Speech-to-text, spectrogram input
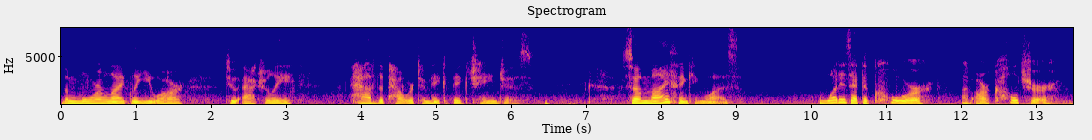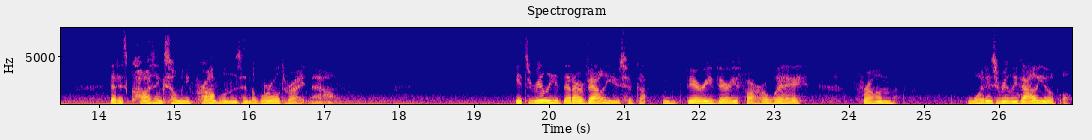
the more likely you are to actually have the power to make big changes. So, my thinking was what is at the core of our culture that is causing so many problems in the world right now? It's really that our values have gotten very, very far away from what is really valuable.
